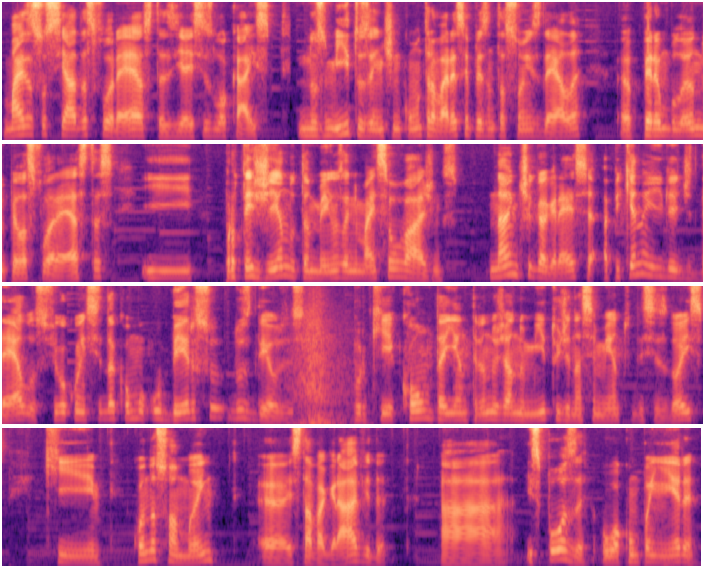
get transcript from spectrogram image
mais associada às florestas e a esses locais. Nos mitos a gente encontra várias representações dela uh, perambulando pelas florestas e protegendo também os animais selvagens. Na antiga Grécia, a pequena ilha de Delos ficou conhecida como o berço dos deuses, porque conta aí entrando já no mito de nascimento desses dois que quando a sua mãe uh, estava grávida, a esposa ou a companheira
